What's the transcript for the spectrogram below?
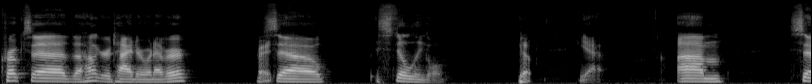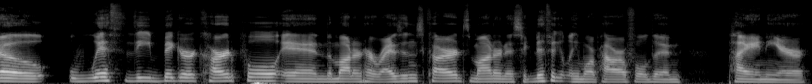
Kroxa, the Hunger Tide or whatever. Right. So it's still legal. Yep. Yeah. Um so with the bigger card pool and the Modern Horizons cards, Modern is significantly more powerful than Pioneer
